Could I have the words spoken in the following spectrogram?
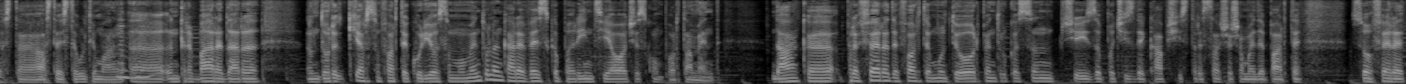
asta, asta este ultima uh-huh. uh, întrebare, dar uh, îmi dor, chiar sunt foarte curios în momentul în care vezi că părinții au acest comportament. Da? Că preferă de foarte multe ori, pentru că sunt și ei zăpăciți de cap și stresați și așa mai departe, să ofere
